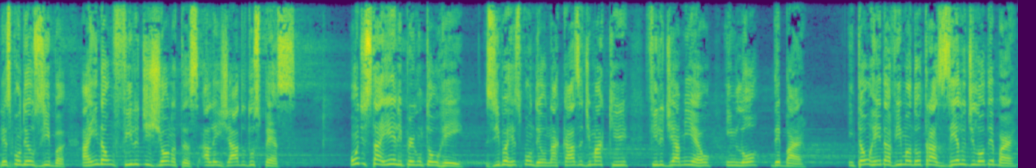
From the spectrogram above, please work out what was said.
Respondeu Ziba: Ainda há um filho de Jonatas, aleijado dos pés. Onde está ele? perguntou o rei. Ziba respondeu: Na casa de Maquir, filho de Amiel, em Lodebar. Então o rei Davi mandou trazê-lo de Lodebar.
